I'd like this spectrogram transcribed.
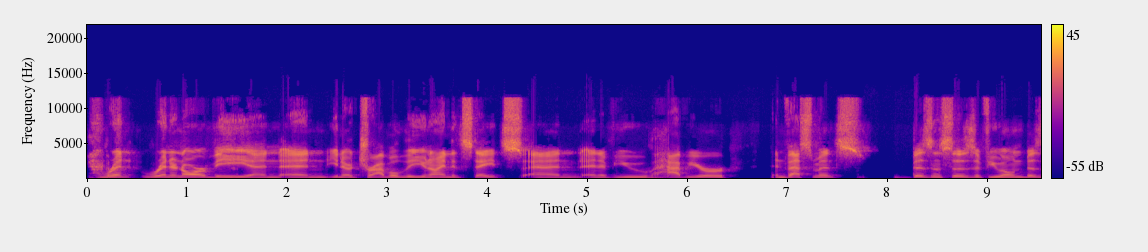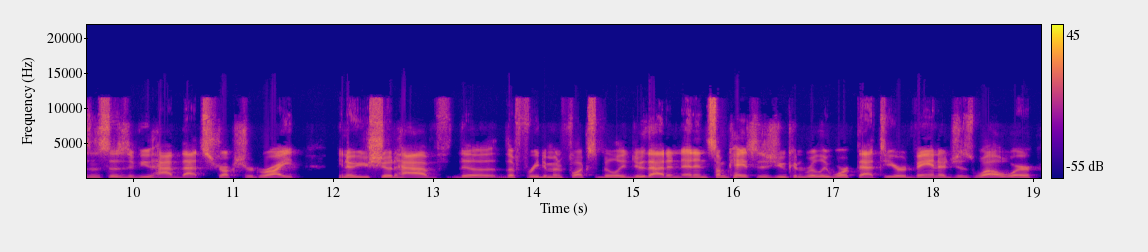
You know, rent rent an RV and and you know travel the United States and and if you have your investments businesses if you own businesses if you have that structured right you know you should have the the freedom and flexibility to do that. And and in some cases you can really work that to your advantage as well where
